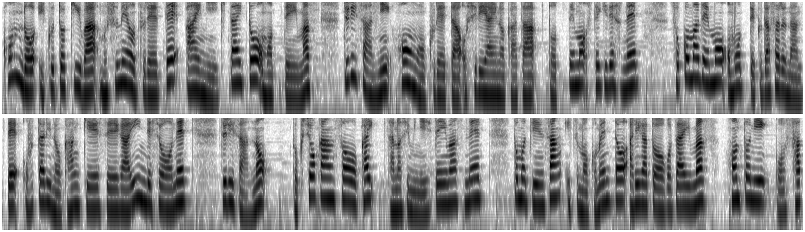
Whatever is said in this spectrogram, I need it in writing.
今度行く時は娘を連れて会いに行きたいと思っています。樹里さんに本をくれたお知り合いの方、とっても素敵ですね。そこまでも思ってくださるなんてお二人の関係性がいいんでしょうね。樹里さんの読書感想会楽しみにしていますね。ともちんさん、いつもコメントありがとうございます。本当にこうさっ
